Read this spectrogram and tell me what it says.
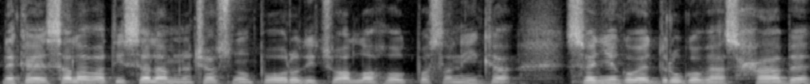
Neka je salavat i selam na časnu porodicu Allahovog poslanika, sve njegove drugove ashabe,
